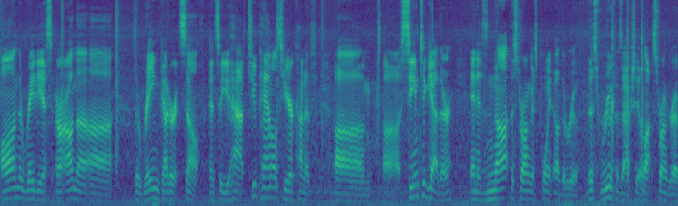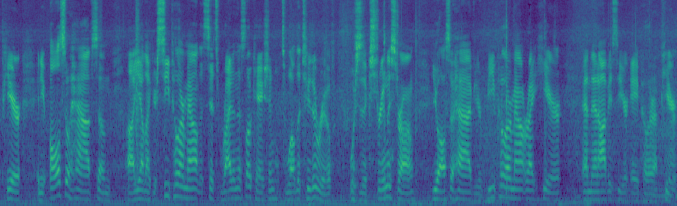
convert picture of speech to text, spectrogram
on the radius or on the uh, the rain gutter itself. And so you have two panels here kind of um, uh, seamed together and it's not the strongest point of the roof. This roof is actually a lot stronger up here. And you also have some, uh, you have like your C-pillar mount that sits right in this location. It's welded to the roof, which is extremely strong. You also have your B pillar mount right here, and then obviously your A pillar up here.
